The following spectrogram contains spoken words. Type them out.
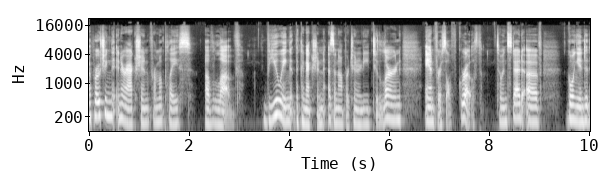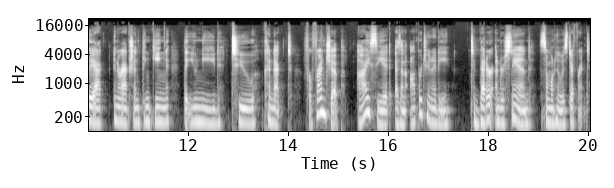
approaching the interaction from a place of love, viewing the connection as an opportunity to learn and for self growth. So instead of going into the interaction thinking that you need to connect for friendship, I see it as an opportunity to better understand someone who is different.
